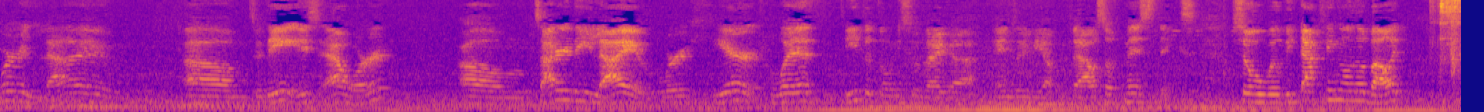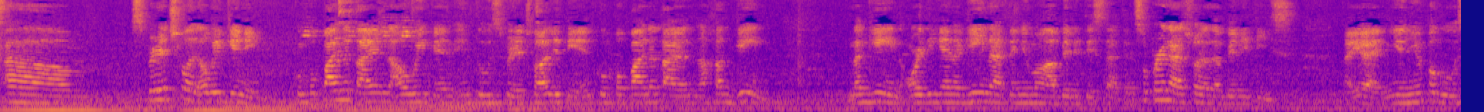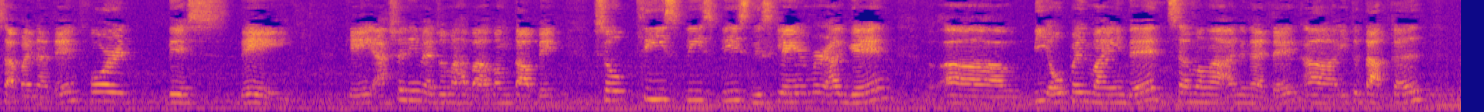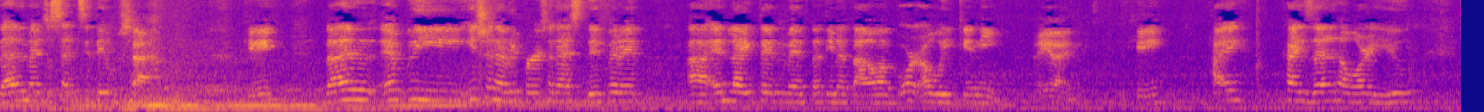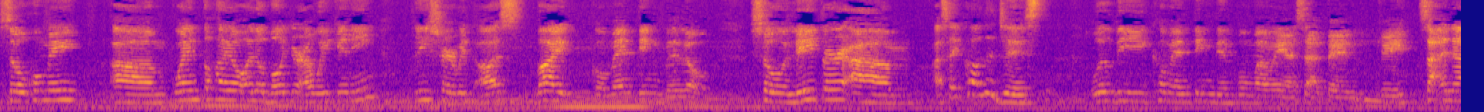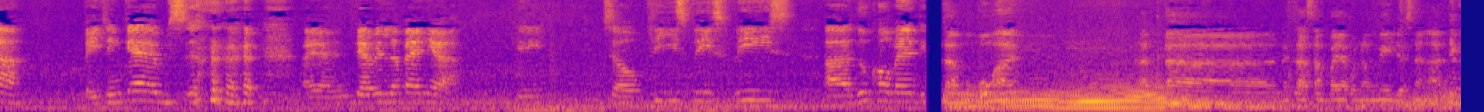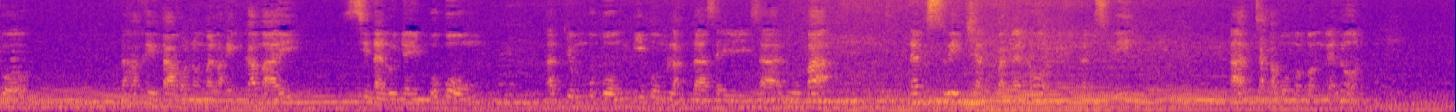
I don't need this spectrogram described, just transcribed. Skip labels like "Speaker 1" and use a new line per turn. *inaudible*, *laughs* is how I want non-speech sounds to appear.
we're live. Um, today is our um, Saturday Live. We're here with Tito Tony Suvega and Julia of the House of Mystics. So we'll be talking all about um, spiritual awakening. Kung paano tayo na-awaken into spirituality and kung paano tayo naka-gain nag-gain or di kaya natin yung mga abilities natin. Supernatural abilities. Ayan, yun yung pag-uusapan natin for this day. Okay, actually medyo mahaba-habang topic. So please, please, please, disclaimer again, uh, be open-minded sa mga ano natin, uh, ito tackle dahil medyo sensitive siya. Okay? Dahil every, each and every person has different uh, enlightenment na tinatawag or awakening. Ayan. Okay? Hi, Kaizel, how are you? So, kung may um, kwento kayo all about your awakening, please share with us by commenting below. So, later, um, a psychologist will be commenting din po mamaya sa atin. Okay? Saan na? Paging Kebs. *laughs* Ayan, Kevin La Peña. Okay? So, please, please, please, uh, do comment.
Sa bubungan, at uh, nagsasampay ako ng medyas ng ate ko, nakakita ako ng malaking kamay, sinalo niya yung bubong, at yung bubong hindi pumlakda sa, sa lupa. Nag-swing siyang pa ganon, nag-swing. At saka bumabang ganon.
